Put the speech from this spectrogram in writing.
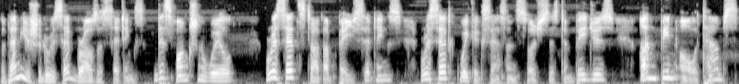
Then you should reset browser settings. This function will reset startup page settings, reset quick access and search system pages, unpin all tabs,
